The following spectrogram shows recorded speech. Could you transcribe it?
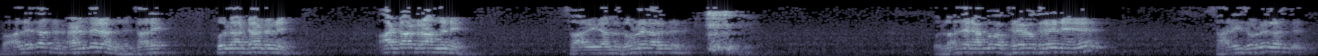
ਬਾਹਲੇ ਦਾ ਨਾਰਾਇਣ ਦੇ ਰੰਗ ਨੇ ਸਾਰੇ। ਫੁੱਲ ਅੱਡ ਅੱਡ ਨੇ। ਅੱਡ ਅੱਡ ਰੰਗ ਨੇ। ਸਾਰੇ ਰੰਗ ਸੋਹਣੇ ਲੱਗਦੇ ਨੇ। ਫੁੱਲਾਂ ਦੇ ਰੰਗ ਵੱਖਰੇ ਵੱਖਰੇ ਨੇ। ਸਾਰੇ ਸੋਹਣੇ ਲੱਗਦੇ ਨੇ।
